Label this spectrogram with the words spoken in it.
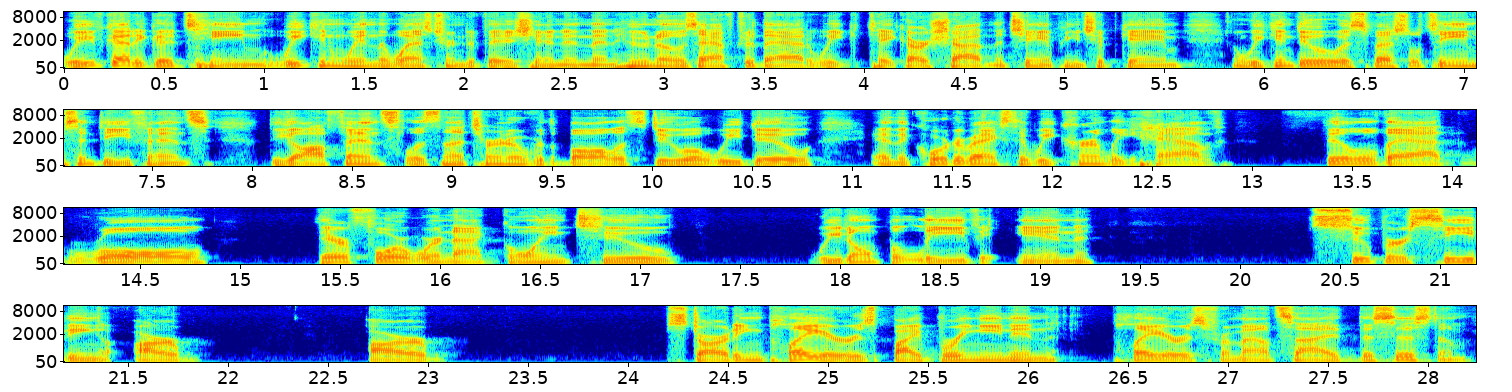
we've got a good team. We can win the Western Division. And then who knows after that? We take our shot in the championship game and we can do it with special teams and defense. The offense, let's not turn over the ball. Let's do what we do. And the quarterbacks that we currently have fill that role. Therefore, we're not going to, we don't believe in superseding our, our starting players by bringing in players from outside the system.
